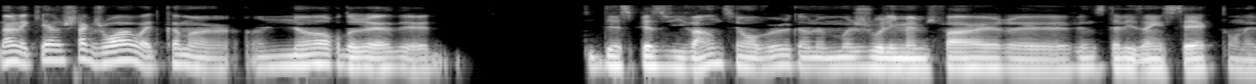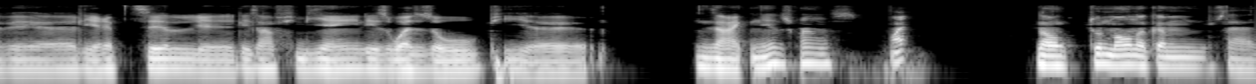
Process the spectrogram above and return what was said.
dans lequel chaque joueur va être comme un, un ordre de, d'espèces vivantes, si on veut. Comme moi, je jouais les mammifères, euh, Vince, c'était les insectes, on avait euh, les reptiles, les, amphibiens, les oiseaux, puis euh, les arachnides, je pense. Ouais. Donc, tout le monde a comme sa,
